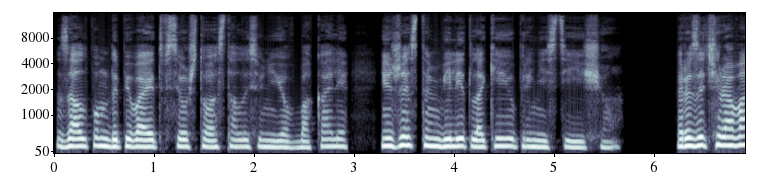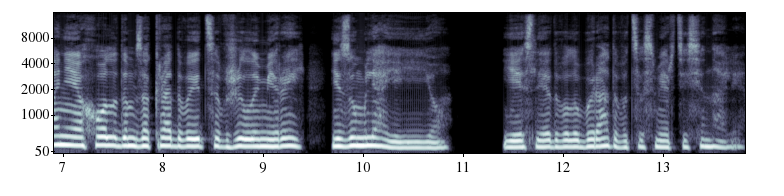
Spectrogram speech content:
залпом допивает все, что осталось у нее в бокале, и жестом велит лакею принести еще. Разочарование холодом закрадывается в жилы Мирей, изумляя ее. Ей следовало бы радоваться смерти Синали.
